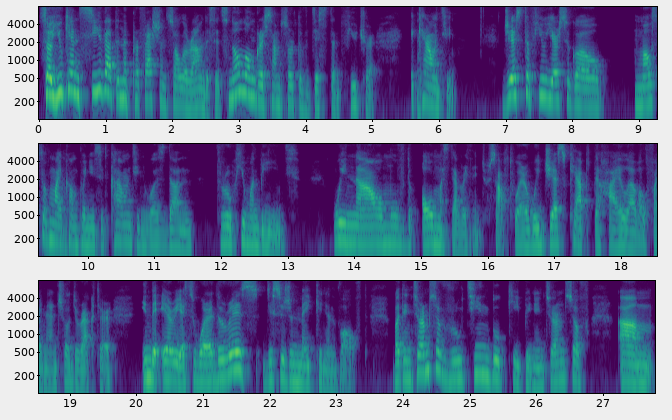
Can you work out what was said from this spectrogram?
So you can see that in the professions all around us. It's no longer some sort of distant future. Accounting. Just a few years ago, most of my company's accounting was done through human beings. We now moved almost everything to software. We just kept the high level financial director in the areas where there is decision making involved. But in terms of routine bookkeeping, in terms of um,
